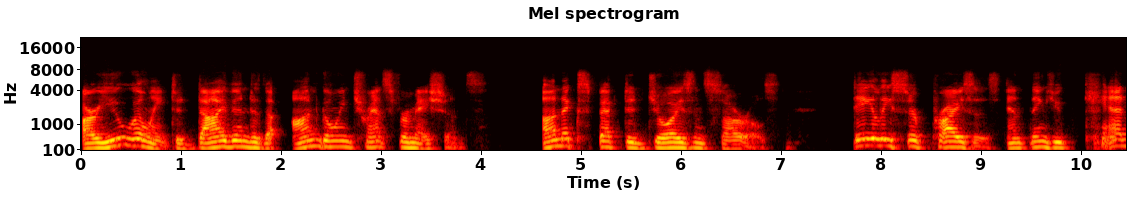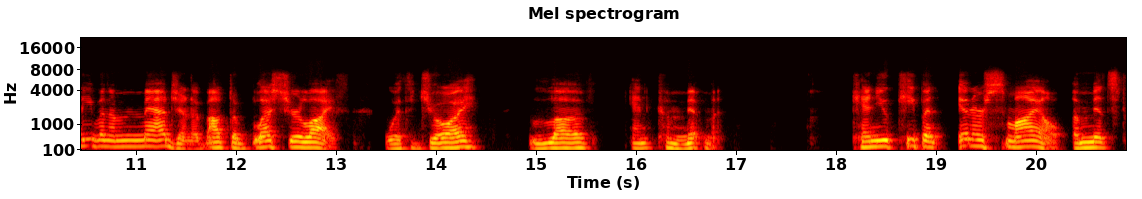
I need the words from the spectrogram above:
Are you willing to dive into the ongoing transformations, unexpected joys and sorrows, daily surprises, and things you can't even imagine about to bless your life with joy, love, and commitment? Can you keep an inner smile amidst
